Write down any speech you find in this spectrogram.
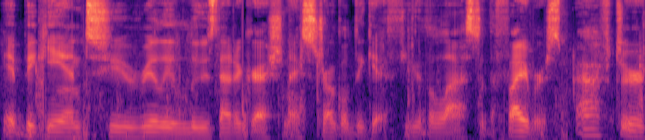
it began to really lose that aggression. I struggled to get through the last of the fibers. After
